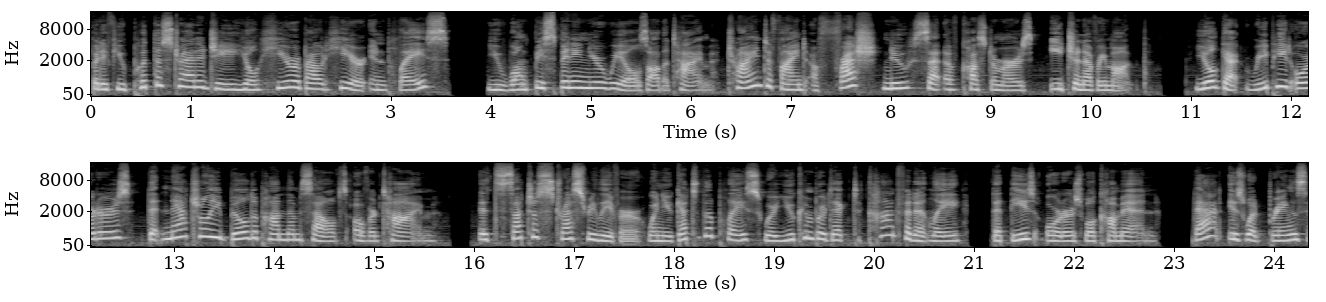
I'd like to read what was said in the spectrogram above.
But if you put the strategy you'll hear about here in place, you won't be spinning your wheels all the time, trying to find a fresh new set of customers each and every month. You'll get repeat orders that naturally build upon themselves over time. It's such a stress reliever when you get to the place where you can predict confidently that these orders will come in. That is what brings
